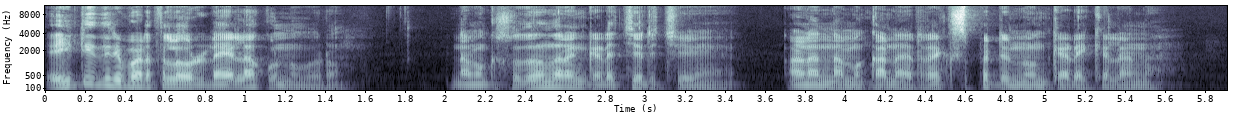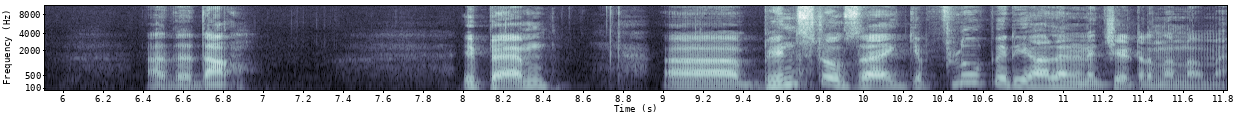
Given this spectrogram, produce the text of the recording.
எயிட்டி த்ரீ படத்தில் ஒரு டைலாக் ஒன்று வரும். நமக்கு சுதந்திரம் கிடைச்சிருச்சு. ஆனால் நமக்கான ரெஸ்பெக்ட் இன்னும் கிடைக்கலன்னு. அதுதான். இப்போ பென் ஸ்டோக்ஸை எவ்வளோ பெரிய ஆளாக நினச்சிட்டு இருந்தோம் நம்ம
